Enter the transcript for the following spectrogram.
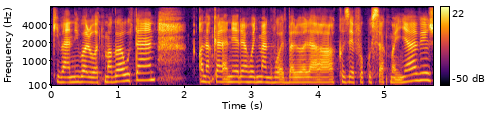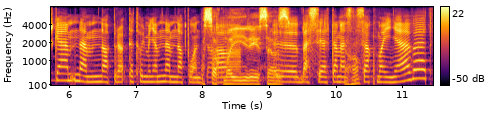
kívánni valót maga után, annak ellenére, hogy megvolt belőle a középfokú szakmai nyelvvizsgám, nem napra, tehát hogy mondjam, nem naponta a szakmai része az... beszéltem ezt Aha. a szakmai nyelvet,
